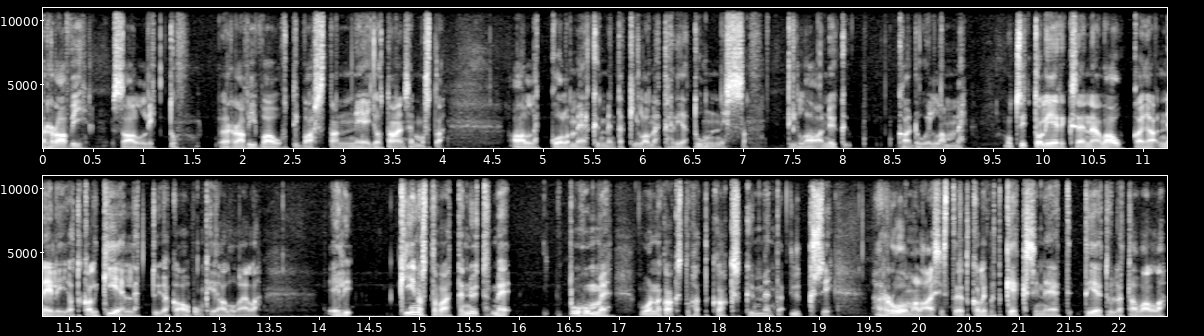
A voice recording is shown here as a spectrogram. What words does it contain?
ravi sallittu, ravivauhti vastannee jotain semmoista – alle 30 kilometriä tunnissa tilaa nykykaduillamme. Mutta sitten oli erikseen nämä laukka ja neli, jotka oli kiellettyjä kaupunkialueella. Eli kiinnostavaa, että nyt me puhumme vuonna 2021 roomalaisista, jotka olivat keksineet tietyllä tavalla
